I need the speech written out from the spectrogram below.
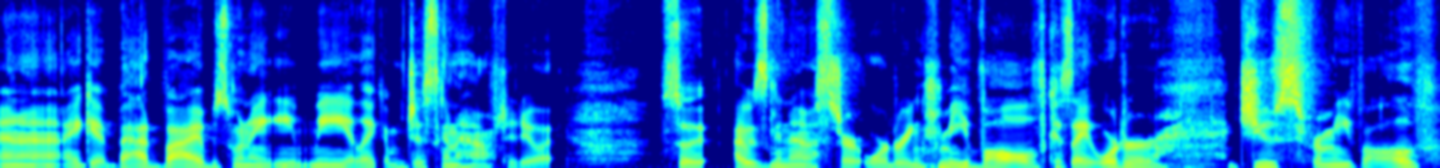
And I get bad vibes when I eat meat. Like, I'm just going to have to do it. So I was going to start ordering from Evolve because I order juice from Evolve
